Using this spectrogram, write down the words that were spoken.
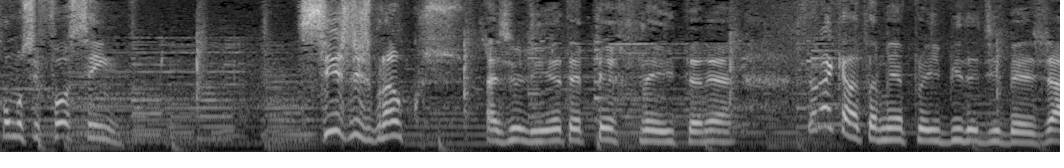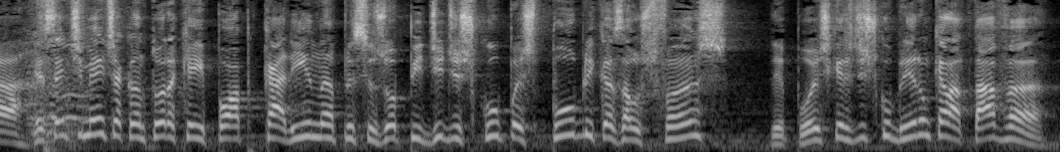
como se fossem cisnes brancos. A Julieta é perfeita, né? Será que ela também é proibida de beijar? Recentemente, a cantora K-pop Karina precisou pedir desculpas públicas aos fãs depois que eles descobriram que ela estava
